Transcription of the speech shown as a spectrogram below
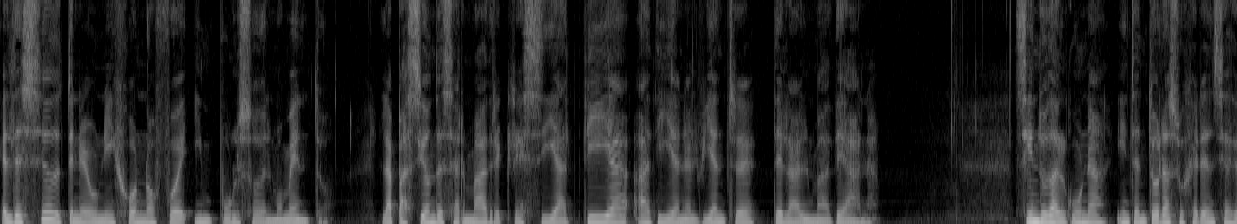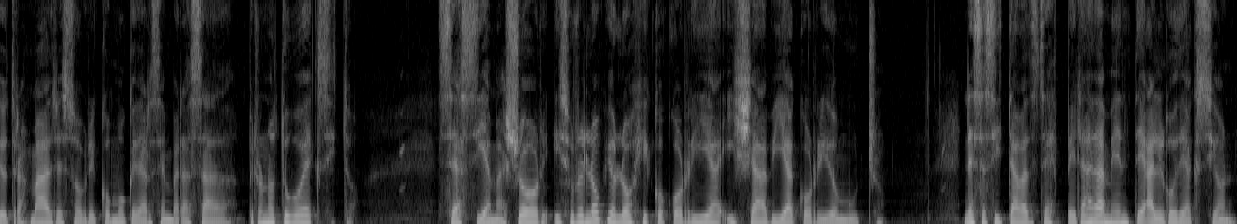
El deseo de tener un hijo no fue impulso del momento. La pasión de ser madre crecía día a día en el vientre del alma de Ana. Sin duda alguna, intentó las sugerencias de otras madres sobre cómo quedarse embarazada, pero no tuvo éxito. Se hacía mayor y su reloj biológico corría y ya había corrido mucho. Necesitaba desesperadamente algo de acción,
